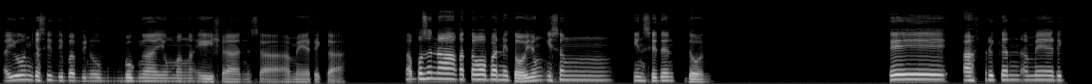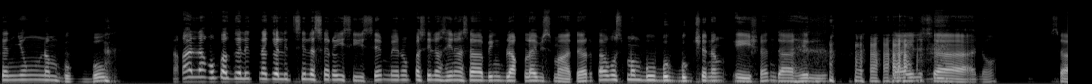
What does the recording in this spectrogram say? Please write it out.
Ayun, kasi di ba binubugbog nga yung mga Asian sa Amerika. Tapos ang nakakatawa pa nito, yung isang incident doon, eh, African-American yung nambugbog. Akala ko ba galit na galit sila sa racism? Meron pa silang sinasabing Black Lives Matter tapos mambubugbog siya ng Asian dahil dahil sa ano sa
